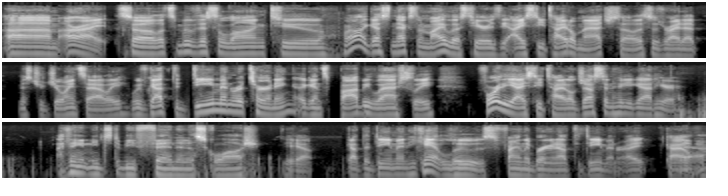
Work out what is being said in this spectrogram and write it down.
Um, all right. So let's move this along to, well, I guess next on my list here is the IC title match. So this is right up Mr. Joint's alley. We've got the Demon returning against Bobby Lashley for the IC title. Justin, who you got here? I think it needs to be Finn in a squash. Yeah. Got the Demon. He can't lose. Finally bringing out the Demon, right, Kyle? Yeah.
